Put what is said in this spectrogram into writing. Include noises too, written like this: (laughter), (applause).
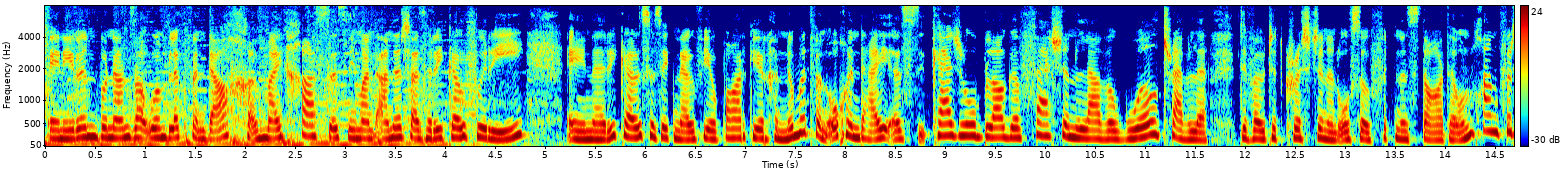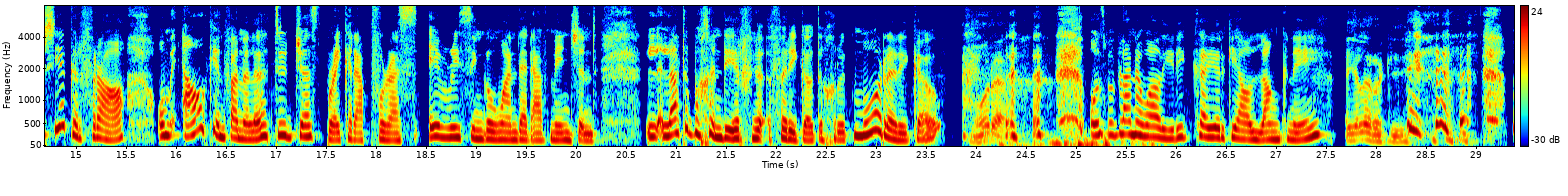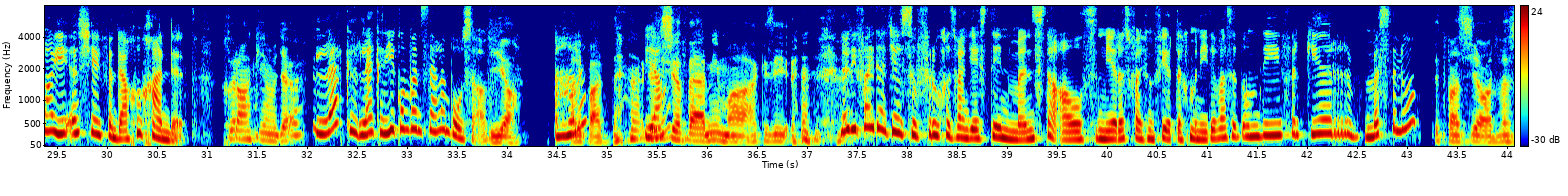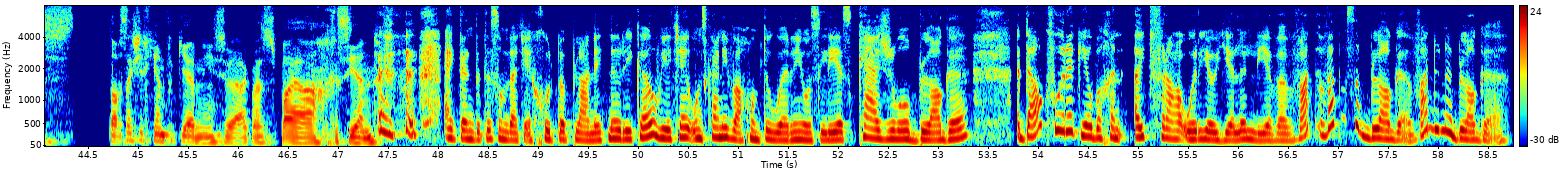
En hier in Bonanza oomblik vandag, my gas is niemand anders as Rico Fourie. En eh, Rico, soos ek nou vir jou 'n paar keer genoem het vanoggend, hy is casual blogger, fashion lover, world traveler, devoted Christian and also fitness starter. Ons gaan verseker vra om elkeen van hulle to just break it up for us, every single one that I've mentioned. L laat ek begin deur vir, vir Rico te groet. Môre Rico. Môre. (laughs) Ons beplan nou al hierdie kuiertjie al lank, nê? Nee? 'n Hele rukkie. (laughs) Maar hier is jy vandag. Hoe gaan dit? Goed dankie met jou? Lekker, lekker. Jy kom van Stellenbosch af. Ja. Aha. Al die pad. (laughs) Ek Ja? is so ver nie, maar ek is hier. Nou die feit dat jy so vroeg is want jy's ten minste al meer as 45 minute was dit om die verkeer mis te loop? Dit was ja, dit was daar was actually geen verkeer nie, so ek was baie geseën. (laughs) Ek dink dit is omdat jy goed beplan het. Nou Rico, weet jy, ons kan nie wag om te hoor nie. Ons lees casual blogger. Dalk voor ek jou begin uitvra oor jou hele lewe, wat wat is 'n blogger? Wat doen 'n blogger?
